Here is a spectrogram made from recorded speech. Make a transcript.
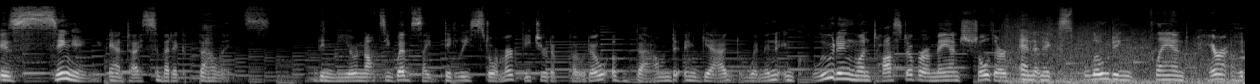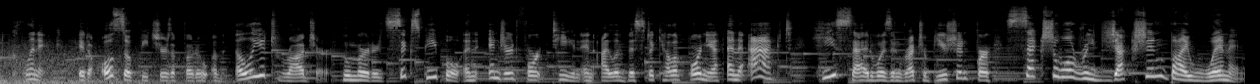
is singing anti Semitic ballads. The neo Nazi website Daily Stormer featured a photo of bound and gagged women, including one tossed over a man's shoulder and an exploding Planned Parenthood clinic. It also features a photo of Elliot Rodger, who murdered six people and injured 14 in Isla Vista, California, an act he said was in retribution for sexual rejection by women.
